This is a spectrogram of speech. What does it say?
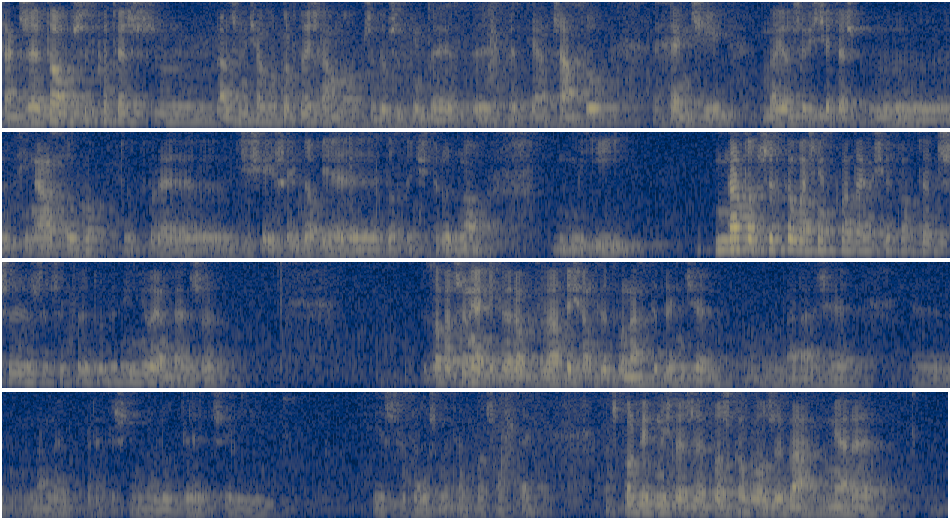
Także to wszystko też w dalszym ciągu podkreślam, no przede wszystkim to jest kwestia czasu, chęci, no i oczywiście też finansów, które w dzisiejszej dobie dosyć trudno. I na to wszystko właśnie składają się to, te trzy rzeczy, które tu wymieniłem, także zobaczymy jaki ten rok 2012 będzie. Na razie mamy praktycznie no luty, czyli jeszcze załóżmy ten początek. Aczkolwiek myślę, że Boszkowo ożywa w miarę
